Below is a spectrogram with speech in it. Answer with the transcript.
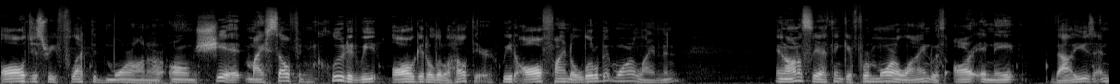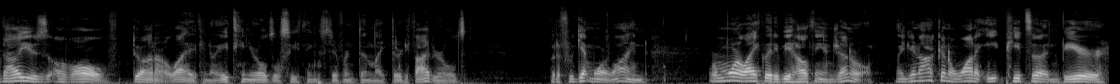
all just reflected more on our own shit, myself included, we'd all get a little healthier. We'd all find a little bit more alignment. And honestly, I think if we're more aligned with our innate values, and values evolve throughout our life, you know, 18 year olds will see things different than like 35 year olds. But if we get more aligned, we're more likely to be healthy in general. Like, you're not going to want to eat pizza and beer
